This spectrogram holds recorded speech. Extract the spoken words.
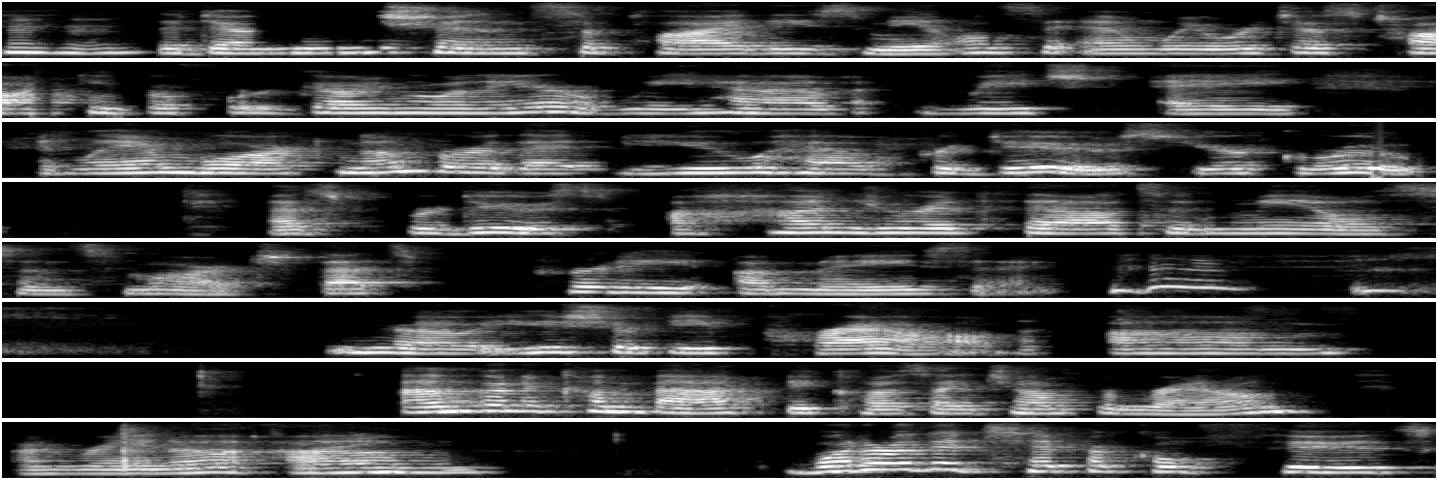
Mm-hmm. The donations supply these meals, and we were just talking before going on air. We have reached a, a landmark number that you have produced, your group has produced 100,000 meals since March. That's pretty amazing. you know, you should be proud. Um, I'm going to come back because I jump around. Irena, um, what are the typical foods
